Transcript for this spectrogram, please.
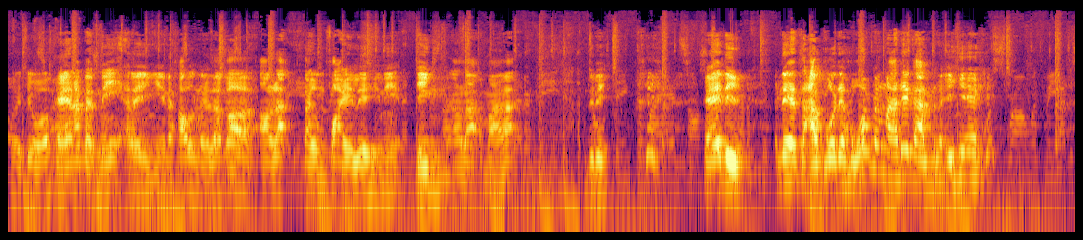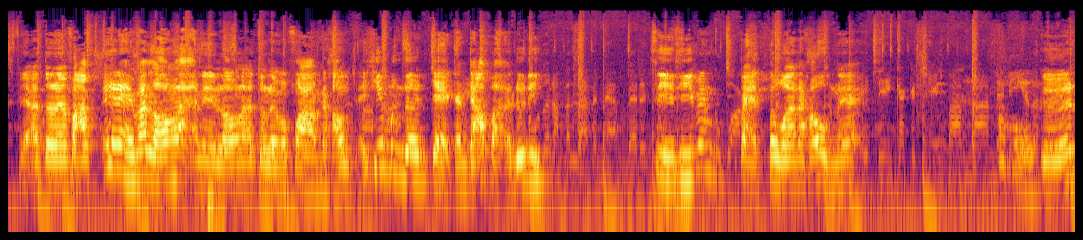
เปิดจั่วแพ้นะแบบนี้อะไรอย่างงี้นะครับผมนะแล้วก็เอาละเติมไฟเลยทีนี้จริงเอาละมาละดูดิแพ้ดิเนี่ยสามคนเนี่ยผมว่าแม่งมาด้วยกันไอ้เหี้ยเนี่ยตัวเลยมฟาร์มเอ้ยเห็นว่าร้องละเนี่ยร้องละตัวเลยมาฟาร์มนะครับไอ้เหี้ยมึงเดินแจกกันยับอะดูดิสี่ทีแม่งแปดตัวนะครับผมเนี่ยโอ้โหเกิน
